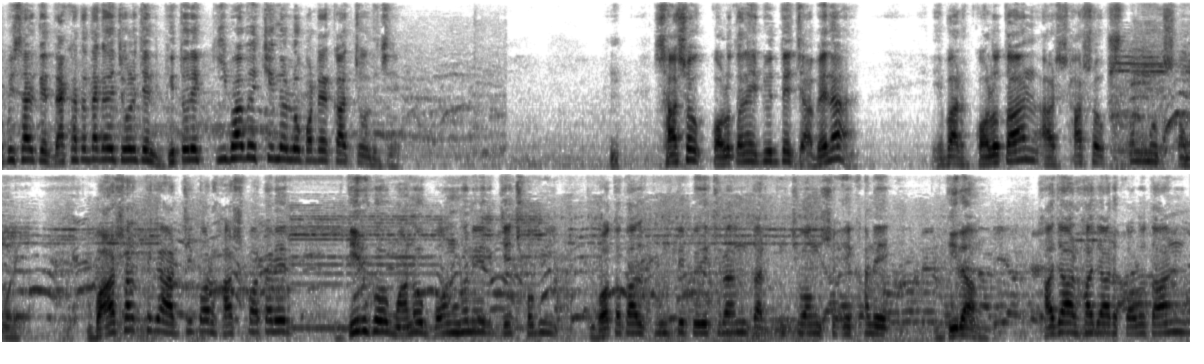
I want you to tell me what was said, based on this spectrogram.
অফিসারকে দেখাতে দেখাতে চলেছেন। ভিতরে কীভাবে চিহ্ন লোপাটের কাজ চলছে? শাসক কলতানের বিরুদ্ধে যাবে না? এবার কলতান আর শাসক সম্মুখ সমরে। বারাসাত থেকে আর্যিকর হাসপাতালের দীর্ঘ মানববন্ধনের যে ছবি গতকাল তুলতে পেরেছিলাম, তার কিছু অংশ এখানে দিলাম। হাজার হাজার কলতান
